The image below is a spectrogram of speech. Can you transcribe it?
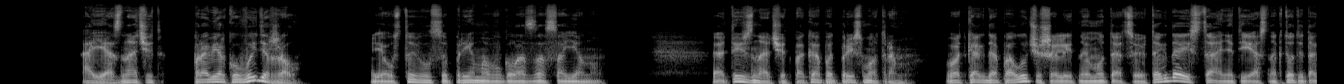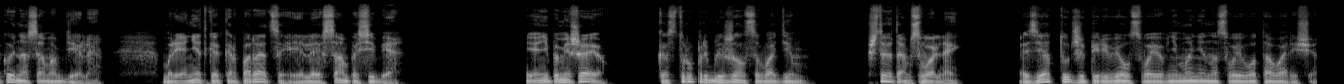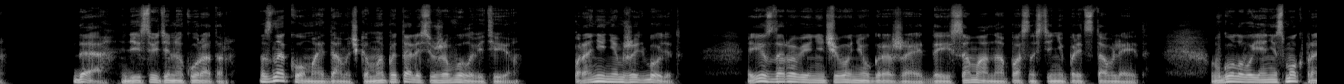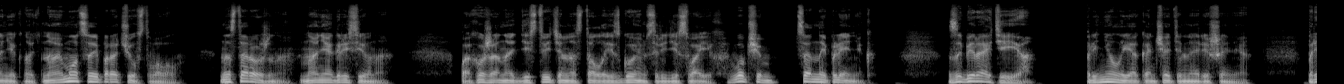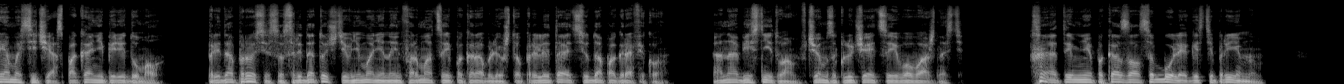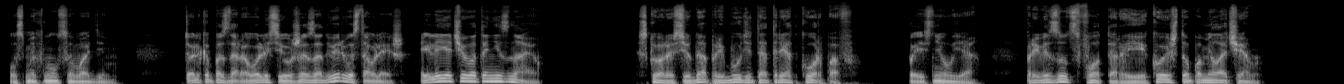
А я, значит, проверку выдержал? Я уставился прямо в глаза Саяну. А ты, значит, пока под присмотром. Вот когда получишь элитную мутацию, тогда и станет ясно, кто ты такой на самом деле. Марионетка корпорации или сам по себе. Я не помешаю? К костру приближался Вадим. Что там с Вольной?» Азиат тут же перевел свое внимание на своего товарища. «Да, действительно куратор. Знакомая дамочка, мы пытались уже выловить ее. По ранениям жить будет. Ее здоровью ничего не угрожает, да и сама она опасности не представляет. В голову я не смог проникнуть, но эмоции прочувствовал. Настороженно, но не агрессивно. Похоже, она действительно стала изгоем среди своих. В общем, ценный пленник. Забирайте ее. Принял я окончательное решение. Прямо сейчас, пока не передумал. При допросе сосредоточьте внимание на информации по кораблю, что прилетает сюда по графику. Она объяснит вам, в чем заключается его важность. «Ха, ты мне показался более гостеприимным», – усмехнулся Вадим. «Только поздоровались и уже за дверь выставляешь? Или я чего-то не знаю?» «Скоро сюда прибудет отряд корпов», – пояснил я. «Привезут с фотора и кое-что по мелочам.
